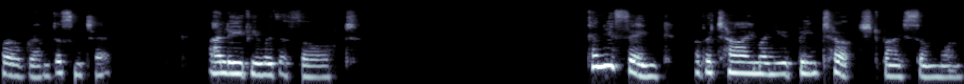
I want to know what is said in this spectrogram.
program, doesn't it? I leave you with a thought. Can you think of a time when you've been touched by someone?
